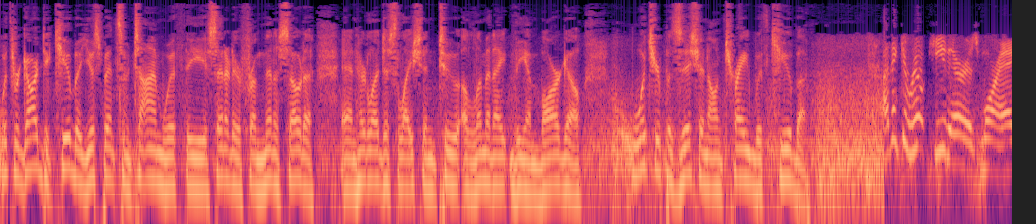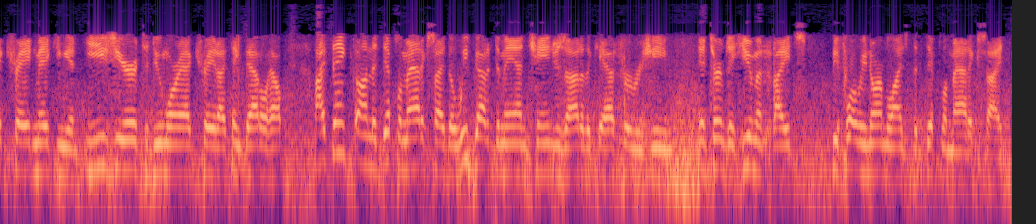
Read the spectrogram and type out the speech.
With regard to Cuba, you spent some time with the senator from Minnesota and her legislation to eliminate the embargo. What's your position on trade with Cuba? I think the real key there is more ag trade, making it easier to do more ag trade. I think that'll help. I think on the diplomatic side, though, we've got to demand changes out of the Castro regime in terms of human rights before we normalize the diplomatic side.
